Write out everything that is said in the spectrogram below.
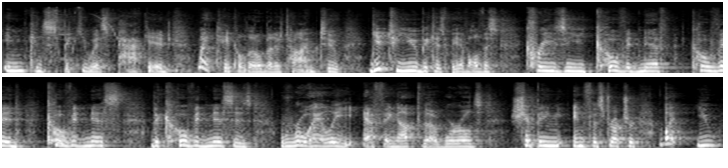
inconspicuous package. Might take a little bit of time to get to you because we have all this crazy COVID nif, COVID, COVIDness. The COVIDness is royally effing up the world's shipping infrastructure, but you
